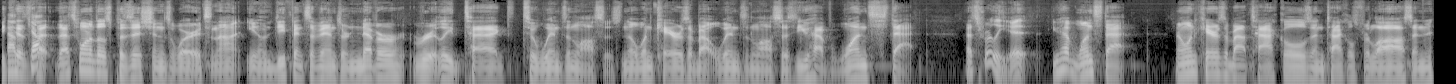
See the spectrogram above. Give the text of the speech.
because that, that's one of those positions where it's not you know defensive ends are never really tagged to wins and losses no one cares about wins and losses you have one stat That's really it. You have one stat. No one cares about tackles and tackles for loss and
